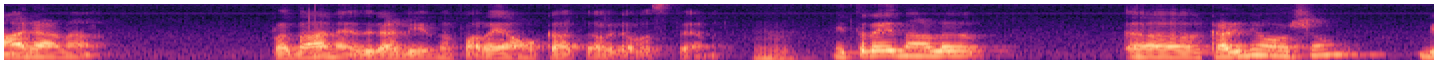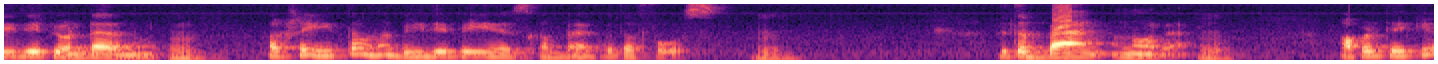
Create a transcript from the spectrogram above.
ആരാണ് പ്രധാന എതിരാളി എന്ന് പറയാൻ ഒക്കാത്ത ഒരവസ്ഥയാണ്. ഇത്രയും നാൾ കഴിഞ്ഞ വർഷം ബി ജെ പി ഉണ്ടായിരുന്നു. പക്ഷേ ഇത്തവണ B J P is come back with a force with a bang എന്ന് പറയാം. അപ്പോഴത്തേക്ക്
